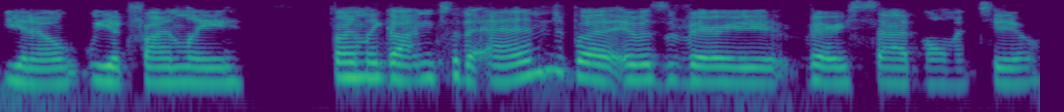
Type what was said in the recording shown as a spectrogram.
you know, we had finally finally gotten to the end, but it was a very, very sad moment too.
